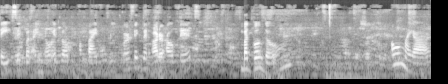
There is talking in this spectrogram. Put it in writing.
basic but I know it will combine be perfect with other outfits but both though oh my gosh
